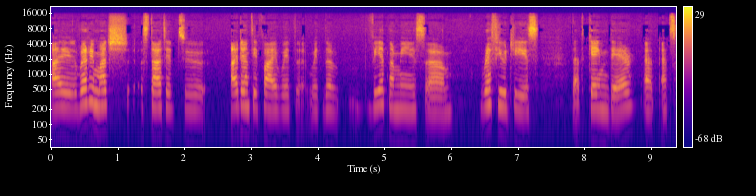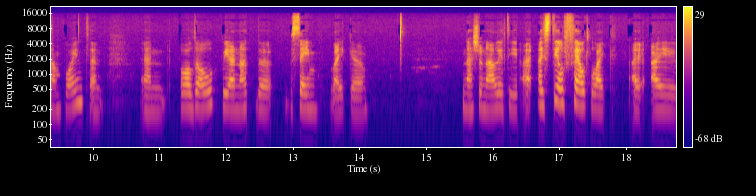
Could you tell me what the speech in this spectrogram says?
I very much started to identify with with the Vietnamese. Um, refugees that came there at, at some point and and although we are not the, the same like uh, nationality I, I, still felt like I, I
